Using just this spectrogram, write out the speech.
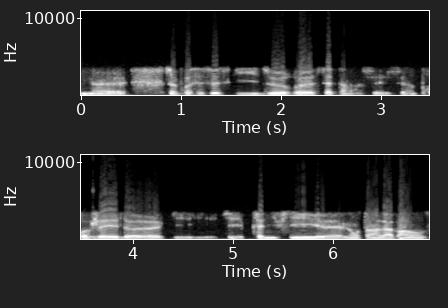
un processus qui dure sept ans. C'est un projet qui, qui, est planifié longtemps à l'avance.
